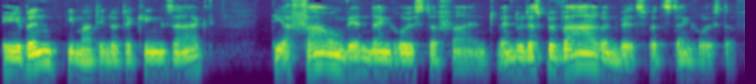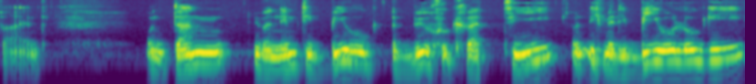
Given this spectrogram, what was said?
eben, wie Martin Luther King sagt, die Erfahrungen werden dein größter Feind. Wenn du das bewahren willst, wird es dein größter Feind. Und dann übernimmt die Bio Bürokratie und nicht mehr die Biologie,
